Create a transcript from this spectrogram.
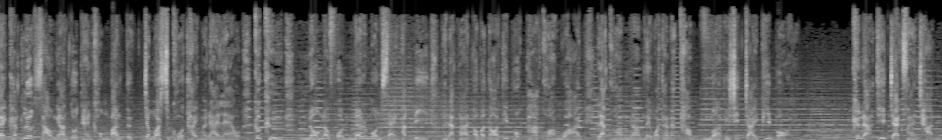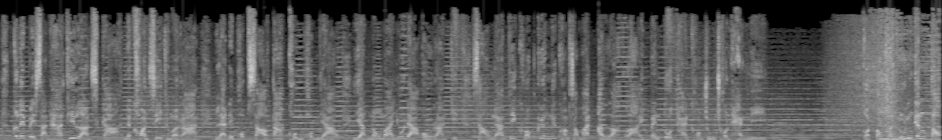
ได้คัดเลือกสาวงามตัวแทนของบ้านตึก จังหวัดสุโขทัยมาได้แล้ว ก็คือน้องน้ำฝนนรุมนแสงพักดี พนักงานอบตที่พกพาความหวาน และความงามในวัฒนธรรม มาพิชิตใจพี่บอย ขณะที่แจ็คแฟนฉันก็ได้ไปสรรหาที่ลานสกา นครศรีธรรมราช และได้พบสาวตาคมผมยาว อย่างน้องมายุดาโอรานกิจ สาวงามที่ครบเครื่องด้วยความสามารถอันหลากหลาย เป็นตัวแทนของชุมชนแห่งนี้ ก็ต้องมาลุ้นกันต่อ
